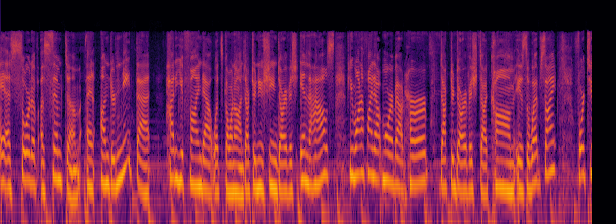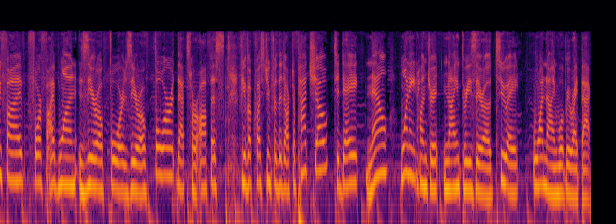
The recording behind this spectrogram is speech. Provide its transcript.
as sort of a symptom, and underneath that. How do you find out what's going on? Dr. Nooshin Darvish in the house. If you want to find out more about her, drdarvish.com is the website. 425 451 0404. That's her office. If you have a question for the Dr. Pat Show, today, now, 1 800 930 2819. We'll be right back.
